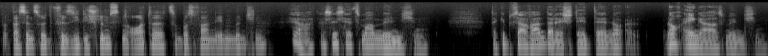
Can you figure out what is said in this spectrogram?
Was sind so für Sie die schlimmsten Orte zum Busfahren neben München? Ja, das ist jetzt mal München. Da gibt es auch andere Städte, noch, noch enger als München.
